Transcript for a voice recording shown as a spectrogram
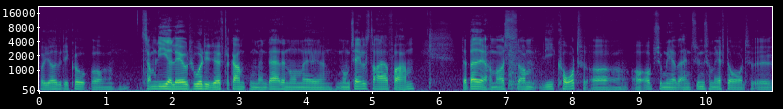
på JVDK, hvor, som lige er lavet hurtigt efter kampen, men der er der nogle, øh, nogle talestreger fra ham. Der bad jeg ham også om lige kort at, at opsummere, hvad han synes om efteråret, øh,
